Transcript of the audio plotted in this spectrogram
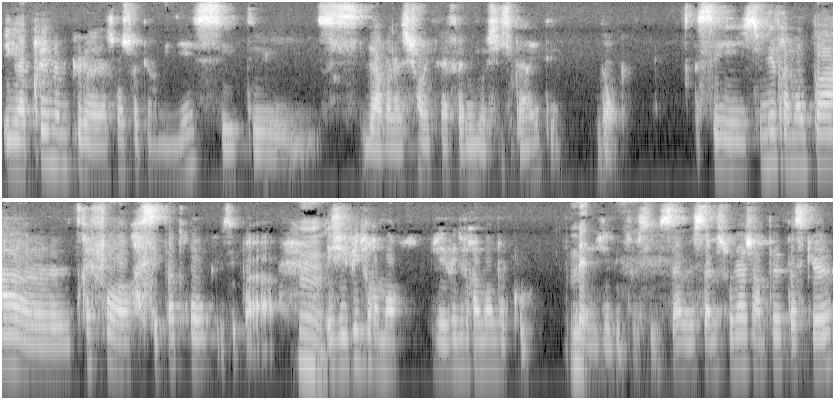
Et après, même que la relation soit terminée, c'était la relation avec la famille aussi s'est arrêtée. Donc, c'est, ce n'est vraiment pas euh, très fort. C'est pas trop, c'est pas. Hmm. Et j'évite vraiment, j'évite vraiment beaucoup. Mais j'évite aussi. Ça me, ça me soulage un peu parce que,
